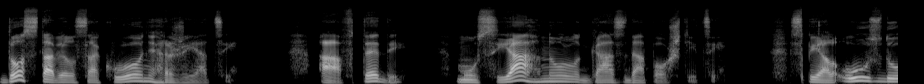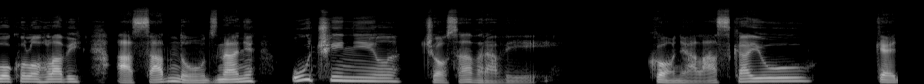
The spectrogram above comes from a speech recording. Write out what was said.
dostavil sa kôň hržiaci. A vtedy mu siahnul gazda poštici. Spial úzdu okolo hlavy a sadnúc na ne, učinil, čo sa vraví. Koňa laskajú, keď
